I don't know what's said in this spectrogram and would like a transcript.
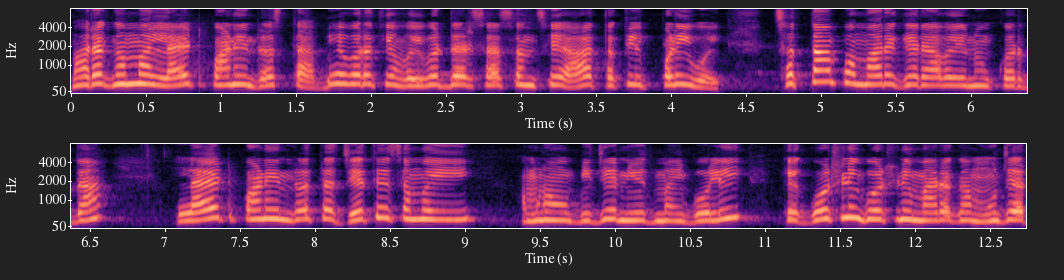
મારા ગામમાં લાઇટ, પાણી, રસ્તા બે વર્ષ ત્યાં વહીવટદાર શાસન છે. આ તકલીફ પડી હોય. છતાં પણ મારે ઘેર આવે એનું કરતા. લાઇટ, પાણી રસ્તા જે તે સમયે હમણાં હું બીજે ન્યૂઝમાં બોલી કે ગોઠણી ગોઠણી મારા ગામ મુજાર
